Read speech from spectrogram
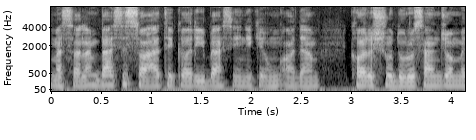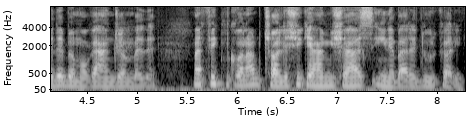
مثلا بحث ساعت کاری بحث اینه که اون آدم کارش رو درست انجام بده به موقع انجام بده. من فکر می‌کنم چالشی که همیشه هست اینه برای دورکاری.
